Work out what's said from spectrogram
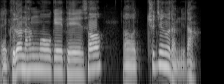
예, 그런 항목에 대해서 어, 추징을 합니다.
